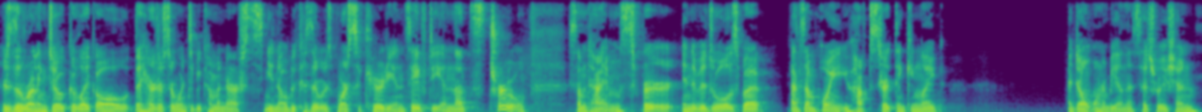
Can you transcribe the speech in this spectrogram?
there's the running joke of like, oh, the hairdresser went to become a nurse, you know, because there was more security and safety. And that's true sometimes for individuals. But at some point, you have to start thinking like, I don't want to be in this situation.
